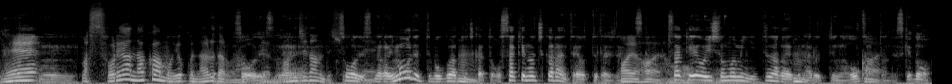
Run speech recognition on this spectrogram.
ね。うん。まあそれは仲も良くなるだろうなそうですね。って感じなんでしょそううね。です。だから今までって僕はどっちかってお酒の力に頼ってたじゃないですか、はいはいはいお酒を一緒に飲みに行って仲良くなるっていうのが多かったんですけど、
